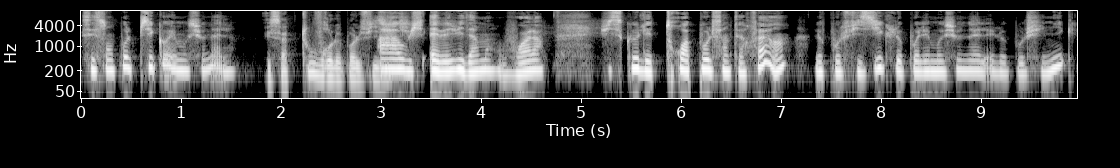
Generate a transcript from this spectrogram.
C'est son pôle psycho-émotionnel. Et ça t'ouvre le pôle physique? Ah oui, eh bien, évidemment, voilà. Puisque les trois pôles s'interfèrent, hein, le pôle physique, le pôle émotionnel et le pôle chimique.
